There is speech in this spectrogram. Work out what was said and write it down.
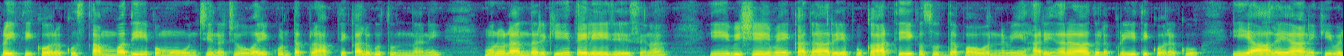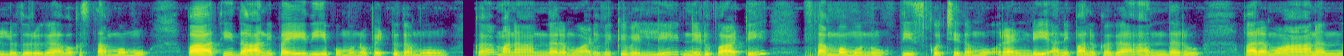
ప్రీతి కొరకు స్తంభ దీపము ఉంచినచో వైకుంఠ ప్రాప్తి కలుగుతుందని మునులందరికీ తెలియజేసిన ఈ విషయమే కదా. రేపు కార్తీక శుద్ధ పౌర్ణమి హరిహరాదుల ప్రీతి కొరకు ఈ ఆలయానికి వెళ్ళుదురుగా ఒక స్తంభము పాతి దానిపై దీపమును పెట్టుదము. మన అందరము అడవికి వెళ్ళి నిడుపాటి స్తంభమును తీసుకొచ్చేదము. రండి అని పలుకగా అందరూ పరమ ఆనంద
